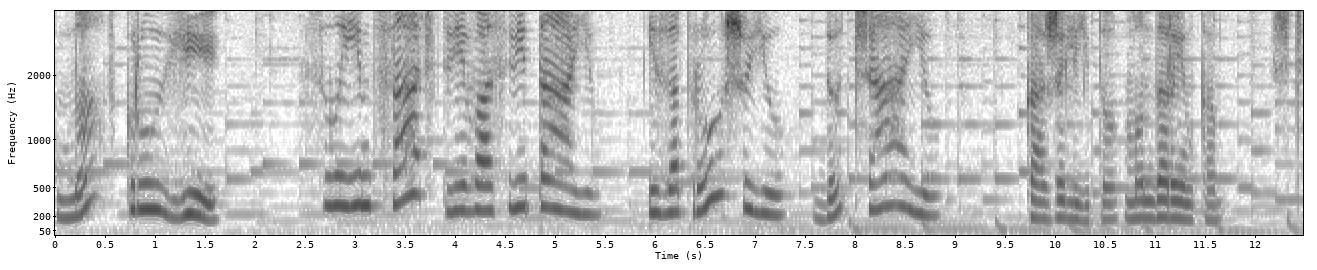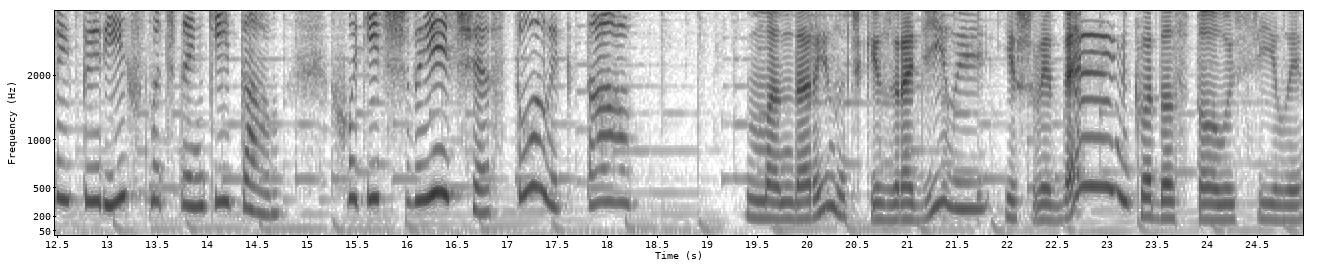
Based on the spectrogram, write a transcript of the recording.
навкруги. Своїм царстві вас вітаю і запрошую до чаю. каже літо мандаринкам. Ще й пиріг смачненький дам. Ходіть швидше, столик там. Мандариночки зраділи і швиденько до столу сіли.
